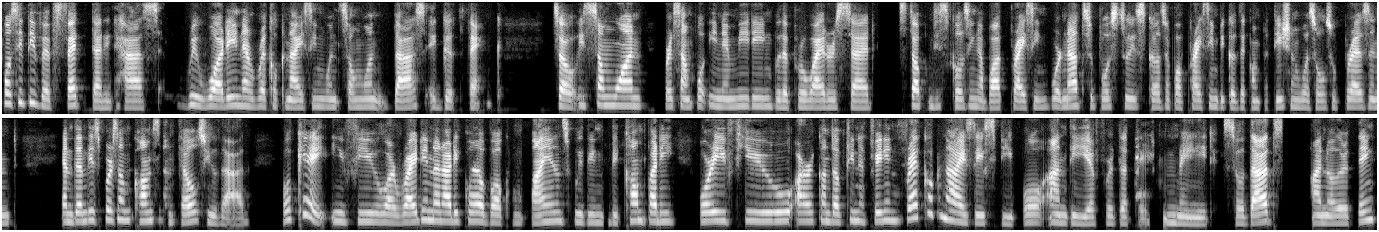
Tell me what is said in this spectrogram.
positive effect that it has, rewarding and recognizing when someone does a good thing. So if someone, for example, in a meeting with a provider said, stop discussing about pricing. We're not supposed to discuss about pricing because the competition was also present. And then this person comes and tells you that, okay, if you are writing an article about compliance within the company, or if you are conducting a training, recognize these people and the effort that they made. So that's another thing.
